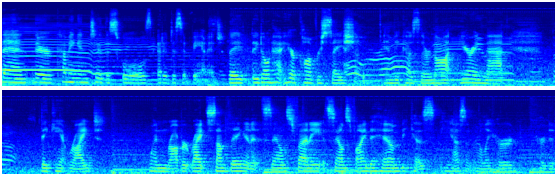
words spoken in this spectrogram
then they're coming into the schools at a disadvantage. They, they don't ha- hear conversation, and because they're not hearing that, they can't write. When Robert writes something and it sounds funny, it sounds fine to him because he hasn't really heard heard it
